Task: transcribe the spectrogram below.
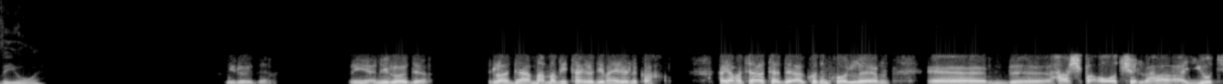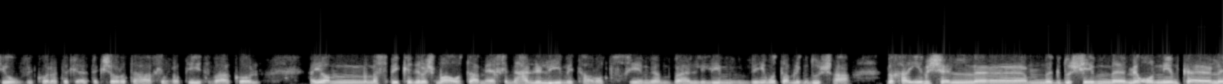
ויורה? אני לא יודע. אני, אני לא יודע. אני לא יודע מה מביא את הילדים האלה לככה. היום אתה, אתה יודע, קודם כל, אה, אה, ההשפעות של היוטיוב וכל התקשורת החברתית והכל, היום מספיק כדי לשמוע אותם איך הם מהללים את הרוצחים ומהללים, מביאים אותם לקדושה, וחיים של אה, קדושים מעונים כאלה.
